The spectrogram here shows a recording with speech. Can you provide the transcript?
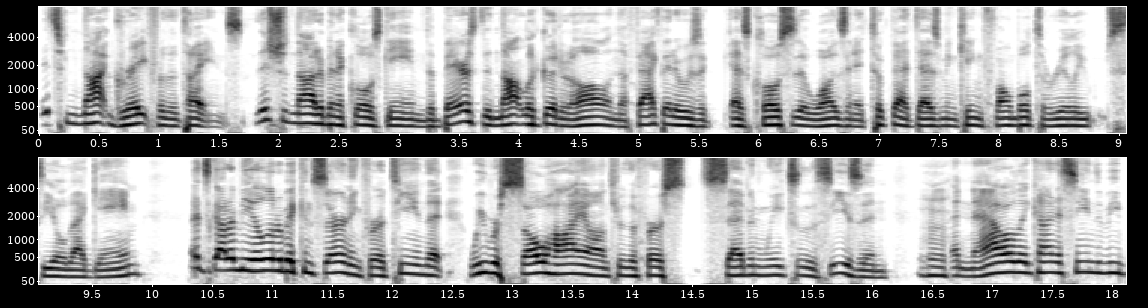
it's not great for the Titans. This should not have been a close game. The Bears did not look good at all. And the fact that it was a, as close as it was and it took that Desmond King fumble to really seal that game, it's got to be a little bit concerning for a team that we were so high on through the first seven weeks of the season. Mm-hmm. And now they kind of seem to be,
